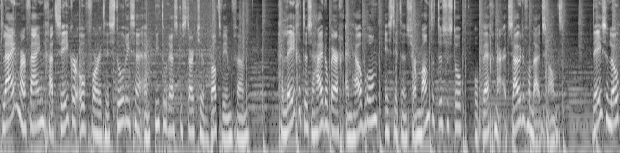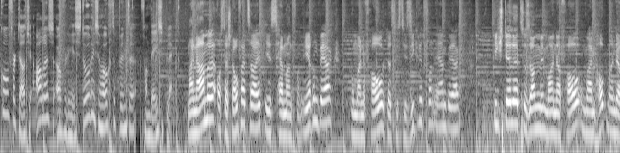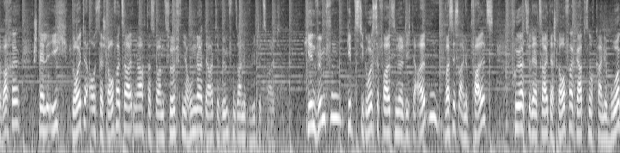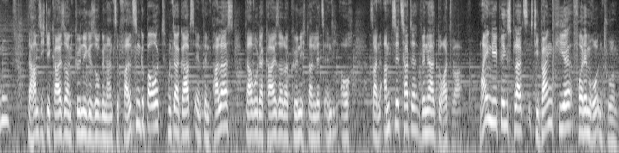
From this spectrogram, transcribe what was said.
Klein maar fijn gaat zeker op voor het historische en pittoreske stadje Bad Wimpfen. Gelegen tussen Heidelberg en Heilbronn is dit een charmante tussenstop op weg naar het zuiden van Duitsland. Deze local vertelt je alles over de historische hoogtepunten van deze plek. Mein Name aus der Stauferzeit ist Hermann von Ehrenberg und meine Frau, das ist die Sigrid von Ehrenberg. Ich stelle zusammen mit meiner Frau und meinem Hauptmann der Wache, stelle ich Leute aus der Stauferzeit nach. Das war im 12. Jahrhundert, da hatte Wimpfen seine Blütezeit. Hier in Wimpfen gibt es die größte Pfalz nördlich der Alpen. Was ist eine Pfalz? Früher zu der Zeit der Staufer gab es noch keine Burgen. Da haben sich die Kaiser und Könige sogenannte Pfalzen gebaut. Und da gab es eben den Palas, da wo der Kaiser oder König dann letztendlich auch seinen Amtssitz hatte, wenn er dort war. Mein Lieblingsplatz ist die Bank hier vor dem Roten Turm.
